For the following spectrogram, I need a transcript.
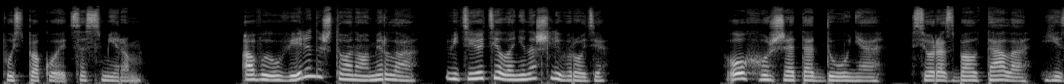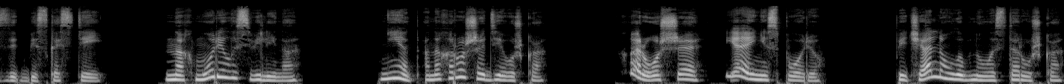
Пусть покоится с миром. А вы уверены, что она умерла? Ведь ее тело не нашли вроде. Ох уж эта Дуня! Все разболтала, язык без костей. Нахмурилась Велина. Нет, она хорошая девушка. Хорошая, я и не спорю. Печально улыбнулась старушка.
